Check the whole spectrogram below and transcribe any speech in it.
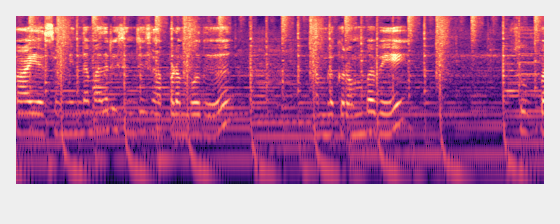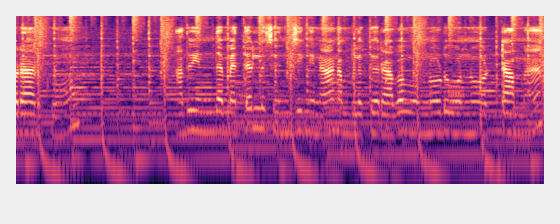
பாயசம் இந்த மாதிரி செஞ்சு சாப்பிடும்போது நம்மளுக்கு ரொம்பவே சூப்பராக இருக்கும். அதுவும் இந்த மெத்தடில் செஞ்சிங்கன்னா நம்மளுக்கு ரவை ஒன்றோடு ஒன்று ஒட்டாமல்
